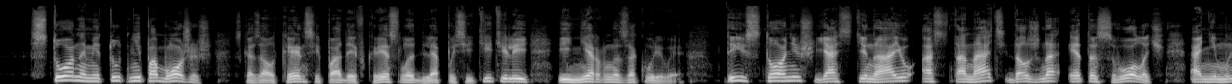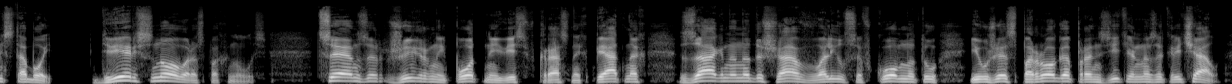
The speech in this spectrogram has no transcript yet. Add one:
— Стонами тут не поможешь, — сказал Кэнси, падая в кресло для посетителей и нервно закуривая. — Ты стонешь, я стенаю, а стонать должна эта сволочь, а не мы с тобой. Дверь снова распахнулась. Цензор, жирный, потный, весь в красных пятнах, загнанно дыша, ввалился в комнату и уже с порога пронзительно закричал —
